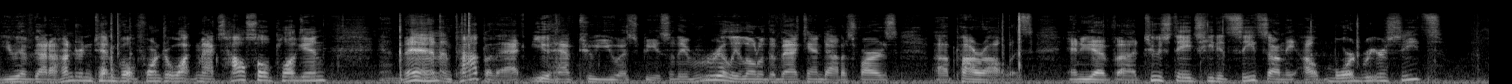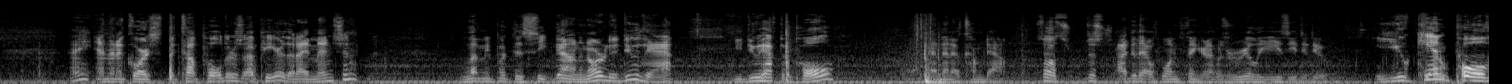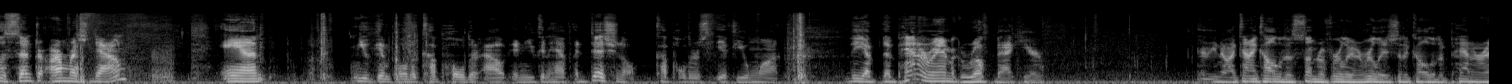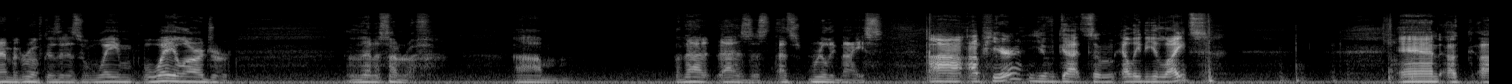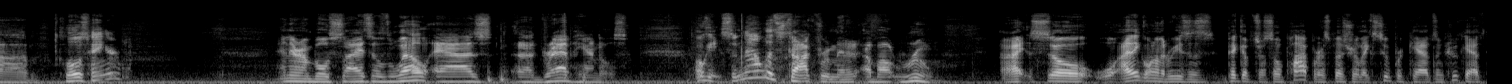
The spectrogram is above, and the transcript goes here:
you have got a 110 volt 400 watt max household plug-in and then on top of that you have two USBs so they've really loaded the back end out as far as uh, power outlets. And you have uh, two stage heated seats on the outboard rear seats. Okay and then of course the cup holders up here that I mentioned let me put this seat down in order to do that you do have to pull and then it'll come down so it's just I did that with one finger that was really easy to do you can pull the center armrest down and you can pull the cup holder out and you can have additional cup holders if you want. The, uh, the panoramic roof back here, you know, I kind of called it a sunroof earlier and really I should have called it a panoramic roof because it is way, way larger than a sunroof. Um, but that, that is just, that's really nice. Uh, up here, you've got some LED lights and a um, clothes hanger. And they're on both sides as well as uh, grab handles. Okay, so now let's talk for a minute about room. All right, so well, I think one of the reasons pickups are so popular, especially like super cabs and crew cabs,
